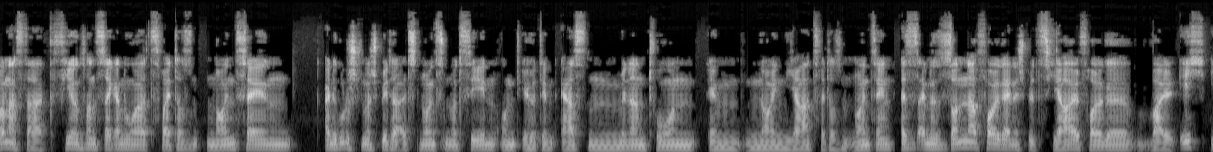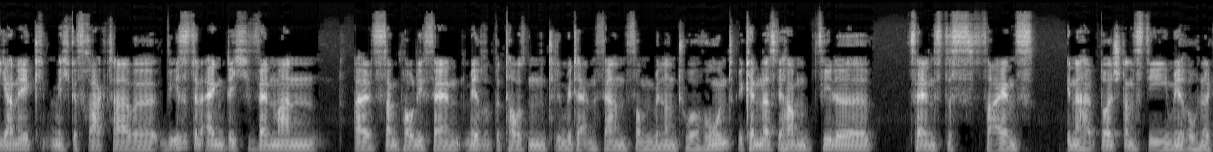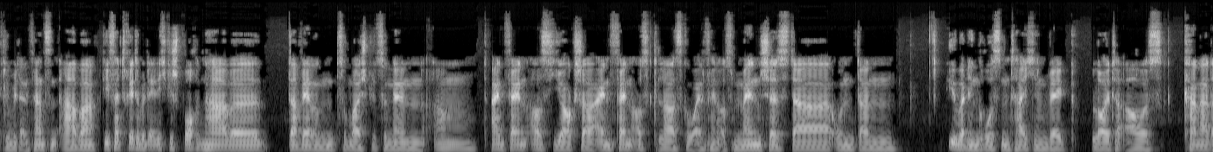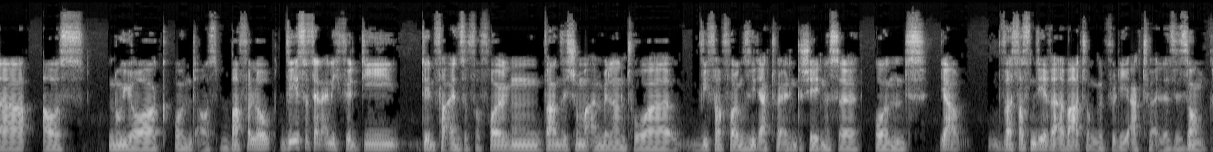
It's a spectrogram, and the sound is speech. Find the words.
Donnerstag, 24. Januar 2019 eine gute Stunde später als 19.10 Uhr und ihr hört den ersten Millanton im neuen Jahr 2019. Es ist eine Sonderfolge, eine Spezialfolge, weil ich, Yannick, mich gefragt habe, wie ist es denn eigentlich, wenn man als St. Pauli-Fan mehrere tausend Kilometer entfernt vom Millantor wohnt. Wir kennen das, wir haben viele Fans des Vereins innerhalb Deutschlands, die mehrere hundert Kilometer entfernt sind, aber die Vertreter, mit denen ich gesprochen habe, da wären zum Beispiel zu nennen ähm, ein Fan aus Yorkshire, ein Fan aus Glasgow, ein Fan aus Manchester und dann über den großen Teich hinweg Leute aus Kanada, aus New York und aus Buffalo. Wie ist es denn eigentlich für die, den Verein zu verfolgen? Waren Sie schon mal am Millantor? Wie verfolgen Sie die aktuellen Geschehnisse? Und ja, was, was sind Ihre Erwartungen für die aktuelle Saison?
